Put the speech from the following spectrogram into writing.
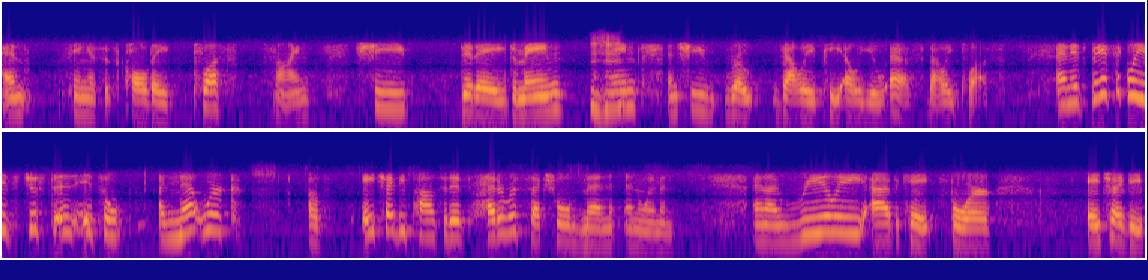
And seeing as it's called a plus sign, she did a domain mm-hmm. name, and she wrote Valley P L U S Valley Plus. And it's basically it's just a, it's a a network of HIV positive heterosexual men and women. And I really advocate for HIV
